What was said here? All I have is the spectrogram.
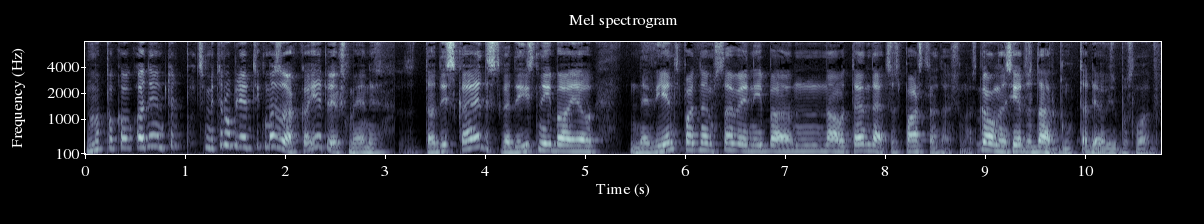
Man par kaut kādiem 11 rubļiem tik mazāk kā iepriekš mēnesī. Tad ir skaidrs, ka īstenībā jau neviens padomju savienībā nav tendēts uz pārstrādāšanos. Galvenais ir iet uz darbu, tad jau viss būs labi.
